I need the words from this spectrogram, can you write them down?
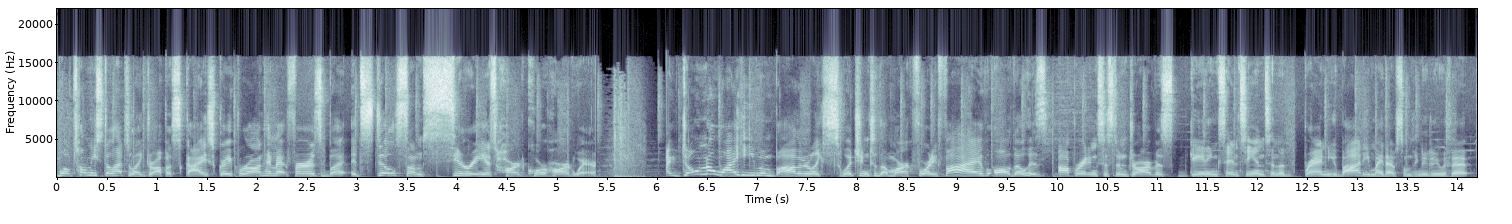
Well, Tony still had to like drop a skyscraper on him at first, but it's still some serious hardcore hardware. I don't know why he even bothered like switching to the Mark 45, although his operating system Jarvis gaining sentience in a brand new body might have something to do with it.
